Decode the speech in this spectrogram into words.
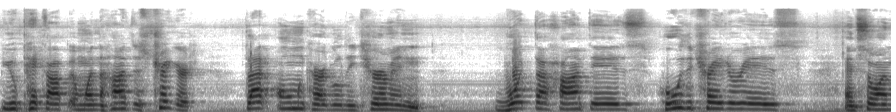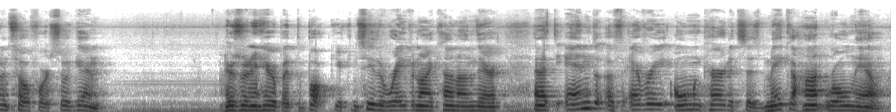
you pick up and when the haunt is triggered, that Omen card will determine what the haunt is, who the traitor is, and so on and so forth. So again, here's what I hear about the book. You can see the raven icon on there. And at the end of every omen card, it says, make a haunt roll now.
